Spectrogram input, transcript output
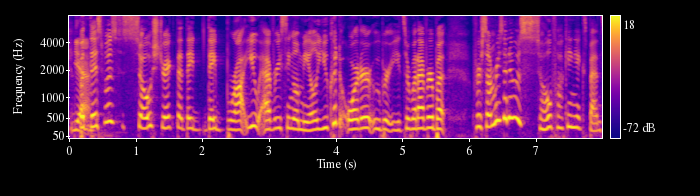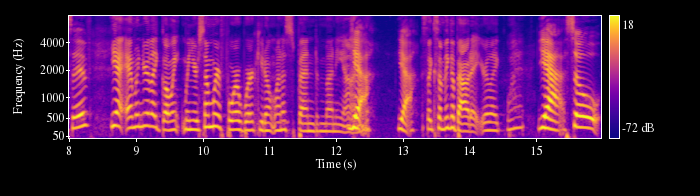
Yeah. But this was so strict that they they brought you every single meal. You could order Uber Eats or whatever, but for some reason it was so fucking expensive. Yeah, and when you're like going when you're somewhere for work, you don't want to spend money on. Yeah. Yeah. it's like something about it. You're like, what? Yeah, so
